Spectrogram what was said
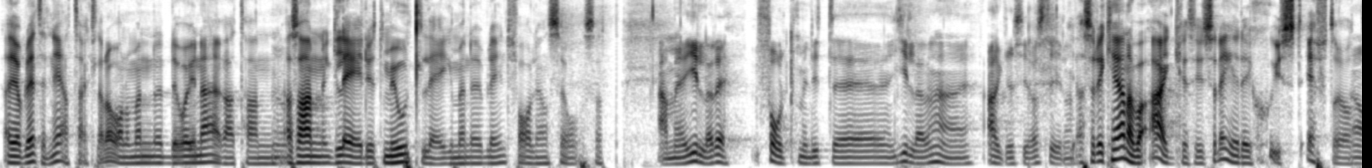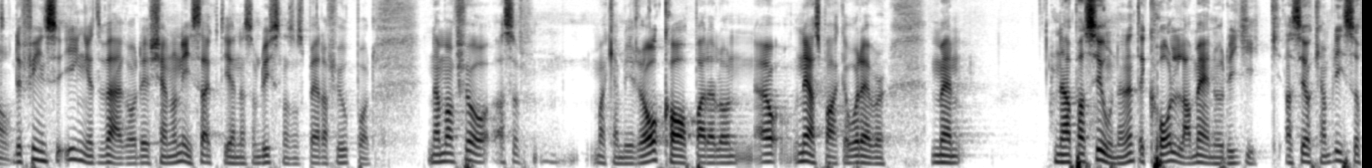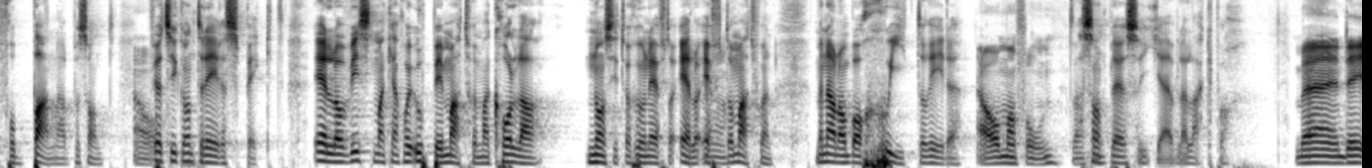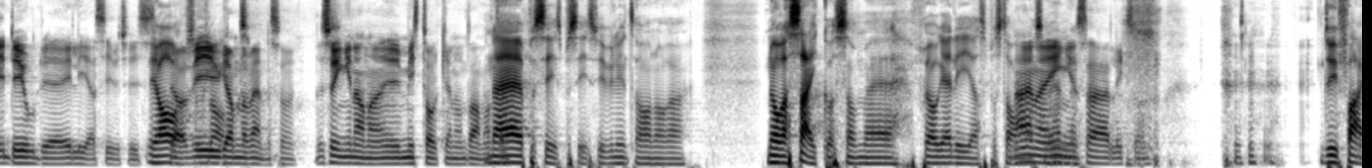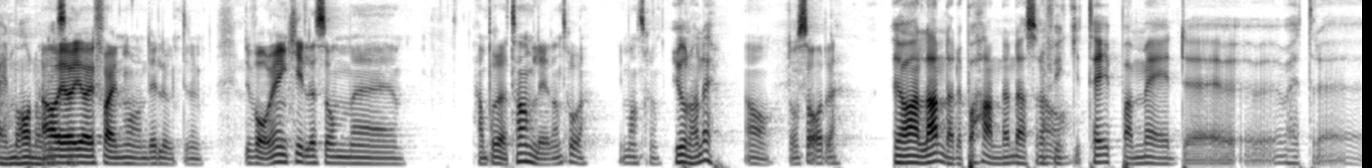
ja, Jag blev inte nedtacklad av honom, men det var ju nära att han... Ja. Alltså han gled ju ett motlägg, men det blev inte farligare än så. så att, Ja, men jag gillar det. Folk med lite, eh, gillar den här aggressiva stilen. alltså det kan gärna vara aggressivt så länge det är schysst efteråt. Ja. Det finns ju inget värre, och det känner ni säkert igen som lyssnar som spelar fotboll. När man får, alltså, man kan bli råkapad eller nersparkad, whatever. Men när personen inte kollar med en hur det gick. Alltså jag kan bli så förbannad på sånt. Ja. För jag tycker inte det är respekt. Eller visst, man kanske är uppe i matchen, man kollar någon situation efter, eller Ja. efter matchen. Men när de bara skiter i det. ja, och man får ont. Alltså. Sånt blir jag så jävla lack på. Men det, det gjorde Elias givetvis. Ja, vi är ju gamla vänner så, så ingen annan misstolkar något annat. Nej, precis, precis. Vi vill ju inte ha några, några psykos som eh, frågar Elias på stan. nej, som nej ingen så här liksom. Du är fine med honom Ja, liksom. jag, jag är fine med honom. Det är lugnt. Det, är lugnt. det var ju en kille som, eh, han bröt handleden tror jag, i matchen. Gjorde han det? Ja, de sa det. Ja, han landade på handen där så de Ja. fick tejpa med, eh, vad heter det,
